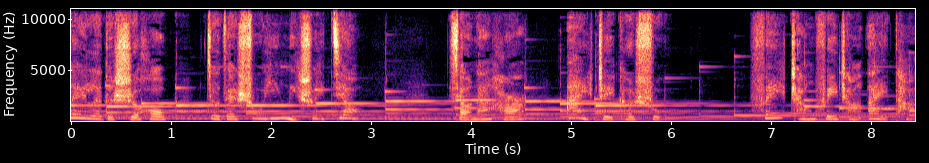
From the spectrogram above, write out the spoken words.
累了的时候，就在树荫里睡觉。小男孩爱这棵树。非常非常爱它。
